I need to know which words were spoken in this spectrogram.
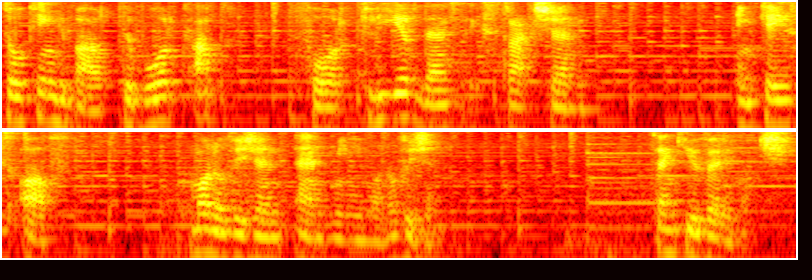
talking about the workup for clear lens extraction in case of monovision and mini monovision. Thank you very much.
